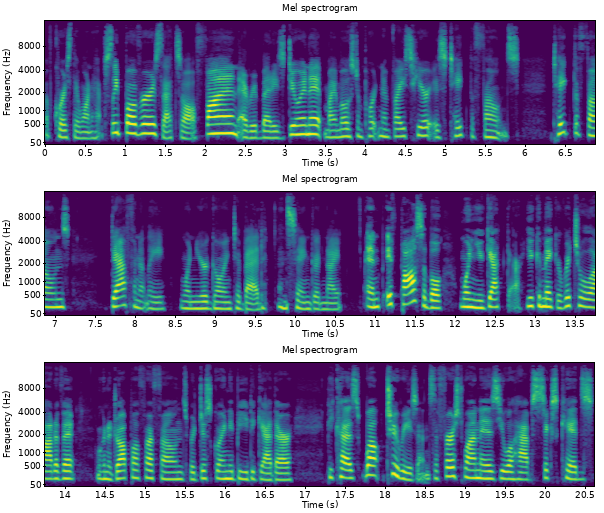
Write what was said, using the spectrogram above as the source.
of course, they want to have sleepovers. That's all fun. Everybody's doing it. My most important advice here is take the phones. Take the phones definitely when you're going to bed and saying goodnight. And if possible, when you get there, you can make a ritual out of it. We're going to drop off our phones. We're just going to be together because, well, two reasons. The first one is you will have six kids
